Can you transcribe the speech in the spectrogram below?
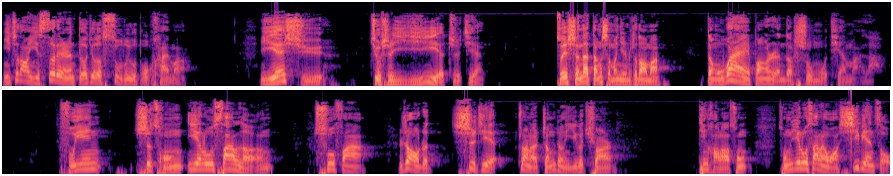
你知道以色列人得救的速度有多快吗？也许就是一夜之间。所以神在等什么？你们知道吗？等外邦人的数目填满了。福音是从耶路撒冷出发，绕着。世界转了整整一个圈，听好了，从从耶路撒冷往西边走，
